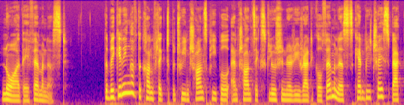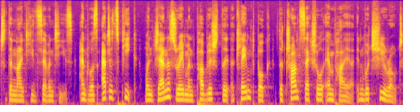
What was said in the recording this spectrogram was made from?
nor are they feminist. The beginning of the conflict between trans people and trans exclusionary radical feminists can be traced back to the 1970s and was at its peak when Janice Raymond published the acclaimed book The Transsexual Empire, in which she wrote,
